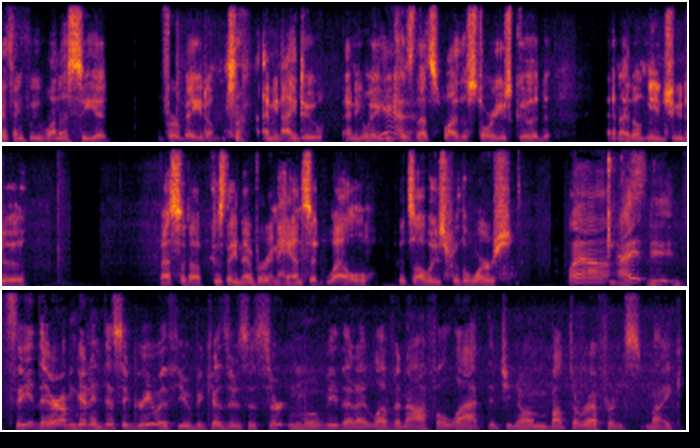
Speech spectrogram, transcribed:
I think we want to see it verbatim. I mean, I do anyway, Yeah. because that's why the story is good. And I don't need you to mess it up because they never enhance it well. It's always for the worse. Well, I see there. I'm going to disagree with you because there's a certain movie that I love an awful lot that you know I'm about to reference, Mike.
